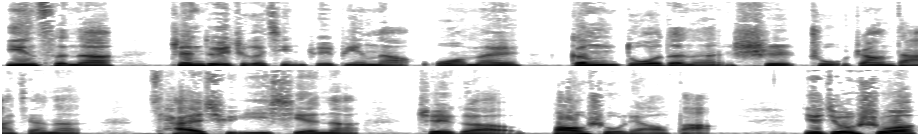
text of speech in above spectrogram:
因此呢，针对这个颈椎病呢，我们更多的呢是主张大家呢采取一些呢这个保守疗法。也就是说，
